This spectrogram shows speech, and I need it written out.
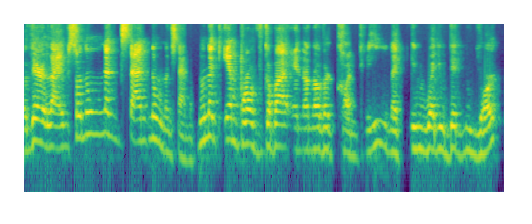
their lives. So nung nag-stand, nung nag-stand up, nung nag-improv ka ba in another country, like in, when you did New York,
